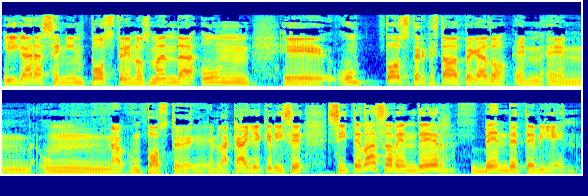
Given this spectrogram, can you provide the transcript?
Y Gara Senin Postre nos manda un, eh, un póster que estaba pegado en, en un, un poste en la calle que dice, si te vas a vender, véndete bien.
